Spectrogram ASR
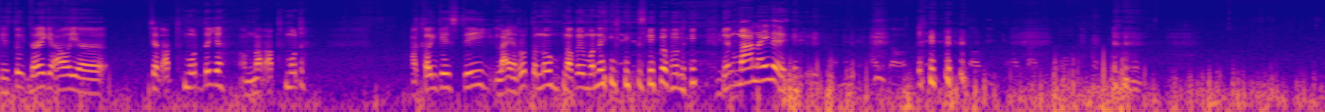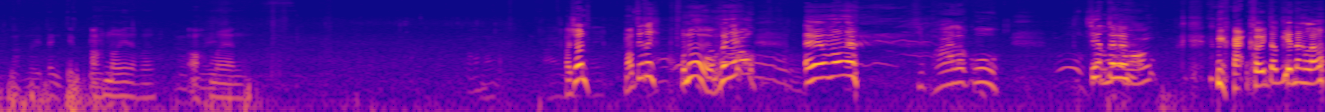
គេស្ទុចត្រីគេឲ្យចិត្តអត់ធ្មត់តិចអំណត់អត់ធ្មត់ អាឃើញគេស្ទីឡែងរត់ទៅនោះដល់ពេលមុននេះគេស្ទីទៅមុននេះមានបានអីទេអាចដល់ដល់ពីអាចបានពីអូនអត់នៅទាំងចិត្តអស់នុយតែមើលអស់មែនអជុនមកទៀតនេះនោះឃើញទេអេហ្មងជីបហាដល់គូជាតិហ្នឹងហាក់ឃើញទៅគេហ្នឹងឡើយ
